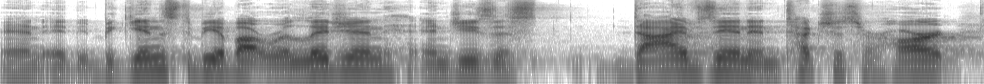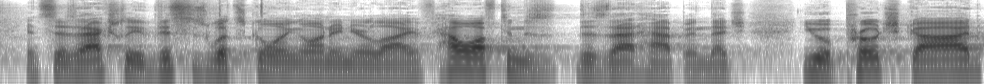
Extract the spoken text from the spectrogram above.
and it begins to be about religion, and Jesus dives in and touches her heart and says, Actually, this is what's going on in your life. How often does, does that happen? That you approach God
